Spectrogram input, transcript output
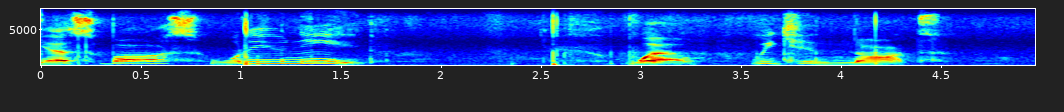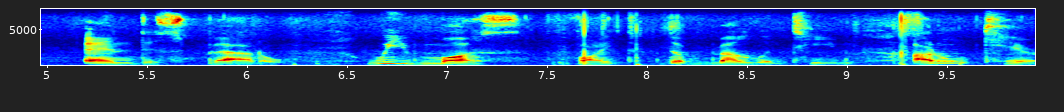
Yes, boss. What do you need? Well, we cannot end this battle. We must fight the Melon team. I don't care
